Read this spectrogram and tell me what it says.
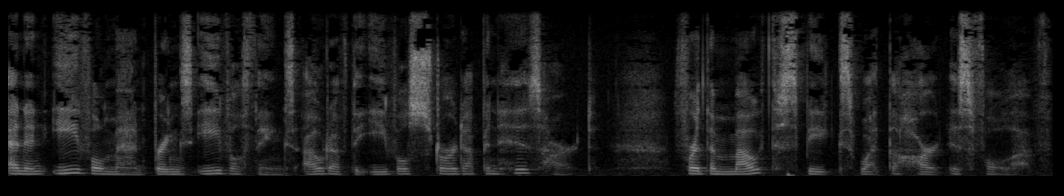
and an evil man brings evil things out of the evil stored up in his heart. For the mouth speaks what the heart is full of.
